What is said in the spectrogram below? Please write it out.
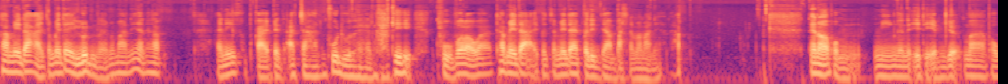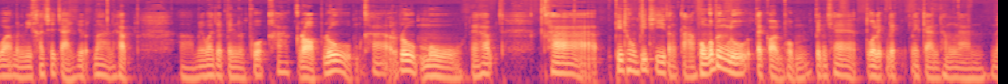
ถ้าไม่ได้จะไม่ได้รุ่นอะไรประมาณนี้นะครับ อันนี้กลายเป็นอาจารย์ผู้ดูแลนะครับ ที่ขู่พวกเราว่าถ้าไม่ได้ก็จะไม่ได้ปริญญาบัตรอะไรประมาณนี้นะครับแน่นอนผมมีเงินใน ATM เยอะมากเพราะว่ามันมีค่าใช้จ่ายเยอะมากนะครับไม่ว่าจะเป็นพวกค่ากรอบรูป ค่ารูปมูนะครับ ค่าพิธงพิธีต่างๆ ผมก็เพิ่งรู้ แต่ก่อนผมเป็นแค่ตัวเล็กๆ ในการทำงานใน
